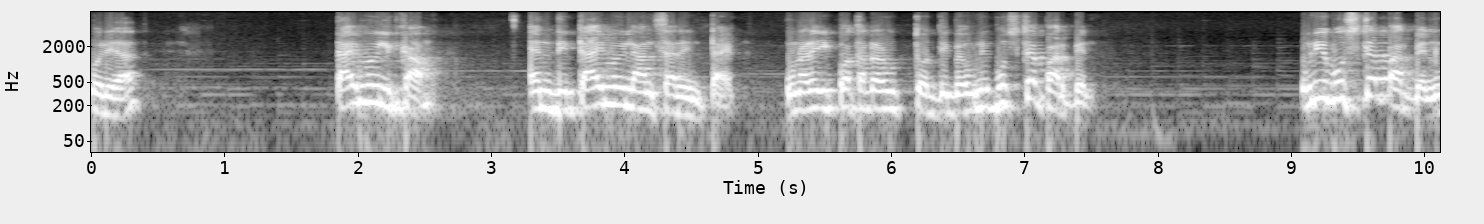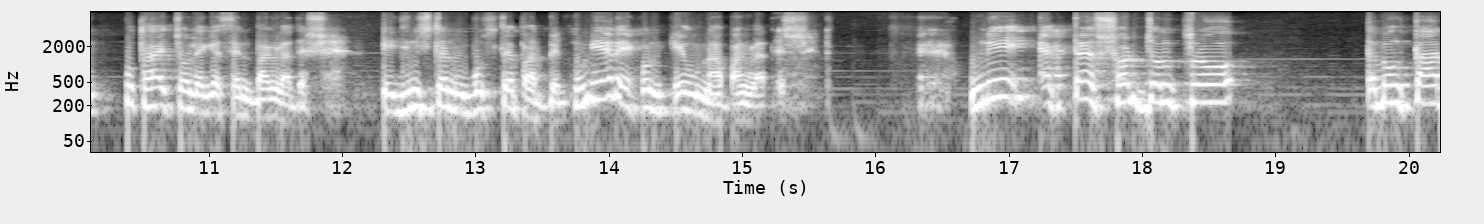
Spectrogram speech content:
করিয়া। Time will come and the time will answer in time ওনার এই কথাটার উত্তর দিবে, উনি বুঝতে পারবেন। উনি বুঝতে পারবেন কোথায় চলে গেছেন বাংলাদেশে। এই জিনিসটা উনি বুঝতে পারবেন। উনি আর এখন কেউ না বাংলাদেশে। উনি একটা ষড়যন্ত্র এবং তার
